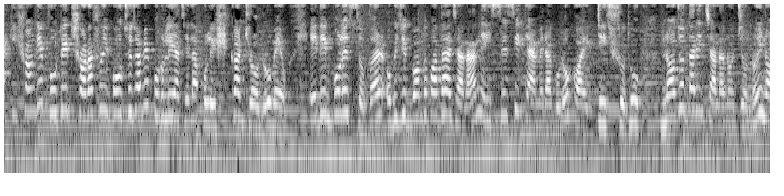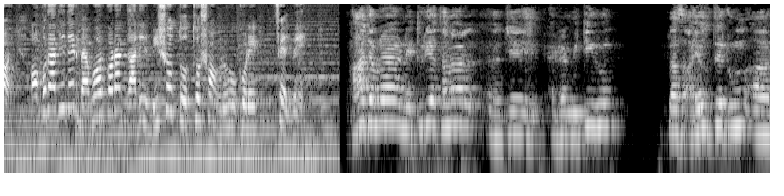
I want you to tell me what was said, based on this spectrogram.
একই সঙ্গে ফুটেজ সরাসরি পৌঁছে যাবে পুরুলিয়া জেলা পুলিশ কন্ট্রোল রুমেও এদিন পুলিশ সুপার অভিজিৎ বন্দ্যোপাধ্যায় জানান, এই সিসি ক্যামেরাগুলো কয়েকটি শুধু নজরদারি চালানোর জন্যই নয়, অপরাধীদের ব্যবহার করা গাড়ির বিশদ তথ্য সংগ্রহ করে ফেলবে। আজ আমরা নেতুরিয়া থানার যে একটা মিটিং রুম প্লাস আয়োসদের রুম আর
